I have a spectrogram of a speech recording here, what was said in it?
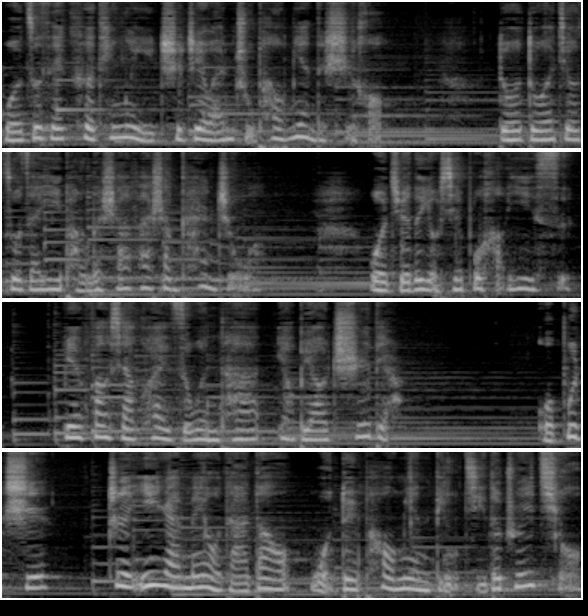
我坐在客厅里吃这碗煮泡面的时候，多多就坐在一旁的沙发上看着我。我觉得有些不好意思，便放下筷子问他要不要吃点儿。我不吃，这依然没有达到我对泡面顶级的追求。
